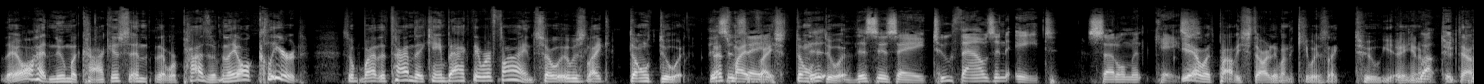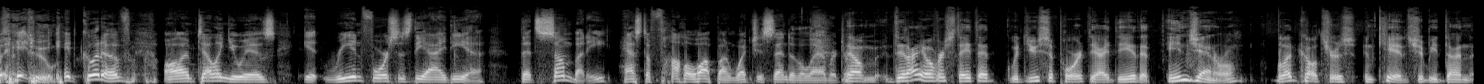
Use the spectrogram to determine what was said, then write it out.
they all had pneumococcus and that were positive, and they all cleared. So by the time they came back, they were fine. So it was like, don't do it. This That's my a, advice. Don't th- do it. This is a 2008 settlement case. Yeah, well, it probably started when the kid was like two, you know, well, 2002. It, it could have. All I'm telling you is it reinforces the idea that somebody has to follow up on what you send to the laboratory. Now, did I overstate that? Would you support the idea that, in general, blood cultures in kids should be done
